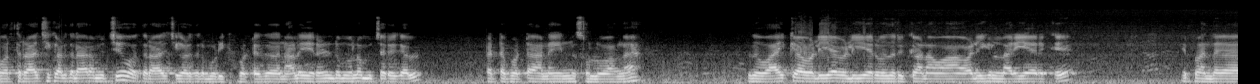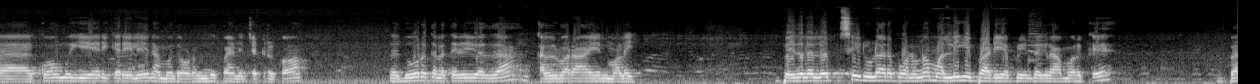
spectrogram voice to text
ஒருத்தர் ஆட்சி காலத்தில் ஆரம்பித்து ஒருத்தர் ஆட்சி காலத்தில் முடிக்கப்பட்டது. அதனால் இரண்டு முதலமைச்சர்கள் கட்டப்பட்ட அணைன்னு சொல்லுவாங்க. இது வாய்க்கா வழியாக வெளியேறுவதற்கான வழிகள் நிறையா இருக்குது இப்போ அந்த கோமுகி ஏரிக்கரையிலே நம்ம தொடர்ந்து பயணிச்சிட்ருக்கோம். இந்த தூரத்தில் தெரிவது தான் கல்வராயன் மலை. இப்போ இதில் லெஃப்ட் சைடு உள்ளார போனோம்னா மல்லிகைப்பாடி அப்படின்ற கிராமம் இருக்குது இப்போ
